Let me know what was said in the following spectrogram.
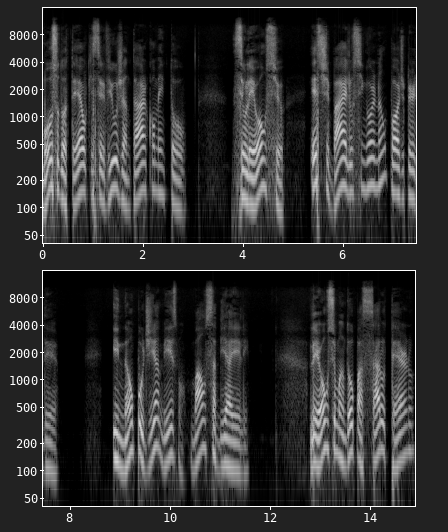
moço do hotel que serviu o jantar comentou: Seu Leôncio, este baile o senhor não pode perder. E não podia mesmo, mal sabia ele. Leôncio mandou passar o terno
